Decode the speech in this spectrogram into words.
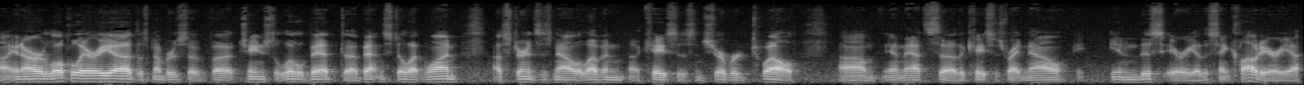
Uh, in our local area, those numbers have changed a little bit. Benton's still at one. Stearns is now 11 cases, and Sherburne 12. Um, and that's the cases right now in this area, the St. Cloud area.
